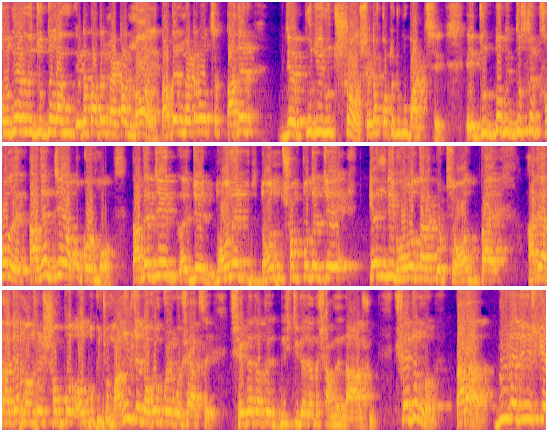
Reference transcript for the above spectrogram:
সৌদি আরবের যুদ্ধ লাগুক, এটা তাদের ম্যাটার নয়। তাদের ম্যাটার হচ্ছে তাদের যে পুঁজির উৎস, সেটা কতটুকু বাড়ছে? এই যুদ্ধ বিধ্বস্তের ফলে তাদের যে অপকর্ম, তাদের যে যে ধনের, ধন সম্পদের যে কেন্দ্রী ভবন তারা করছে প্রায় হাজার হাজার মানুষের সম্পদ, অল্প কিছু মানুষ যে দখল করে বসে আছে, সেটা যাতে, দৃষ্টিটা যাতে সামনে না আসুক। সেজন্য তারা দুইটা জিনিসকে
